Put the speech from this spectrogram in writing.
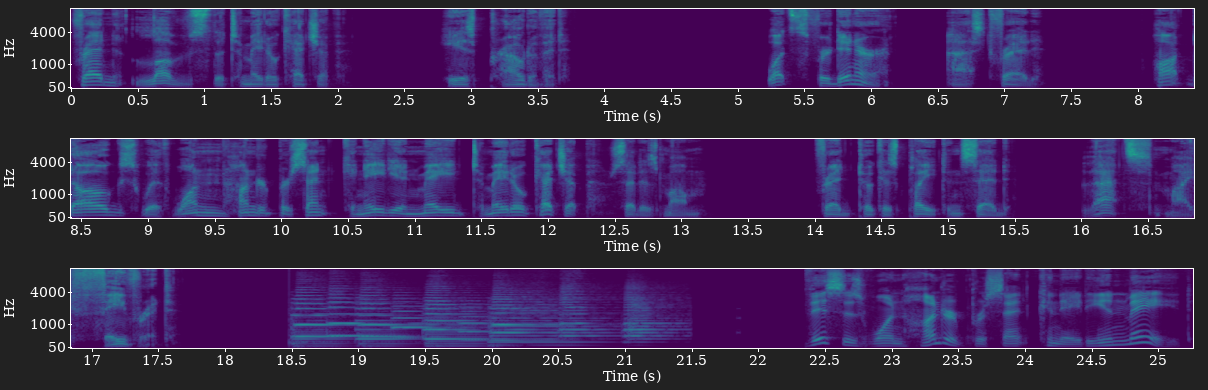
Fred loves the tomato ketchup. He is proud of it. What's for dinner? asked Fred. Hot dogs with 100% Canadian made tomato ketchup, said his mom. Fred took his plate and said, That's my favorite. This is 100% Canadian made.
